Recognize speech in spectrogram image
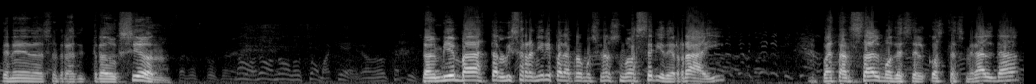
tener esa tra- traducción. También va a estar Luisa Ranieri para promocionar su nueva serie de Rai. Va a estar Salmo desde el Costa Esmeralda.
